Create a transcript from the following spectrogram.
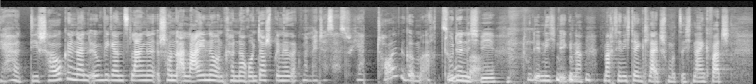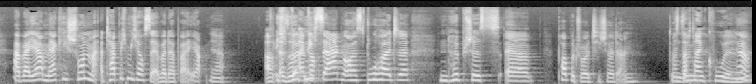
ja, die schaukeln dann irgendwie ganz lange schon alleine und können da runterspringen. Dann sagt man, Mensch, das hast du ja toll gemacht. Tu dir nicht super. weh. Tu dir nicht weh, genau. Mach dir nicht dein Kleid schmutzig. Nein, Quatsch. Aber ja, merke ich schon, ertappe ich mich auch selber dabei, ja. Ja. Auch- Ich also würde nicht sagen, oh, hast du heute ein hübsches äh, Paw Patrol T-Shirt an. Das Man sagt dann cool, ne? Ja. Du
